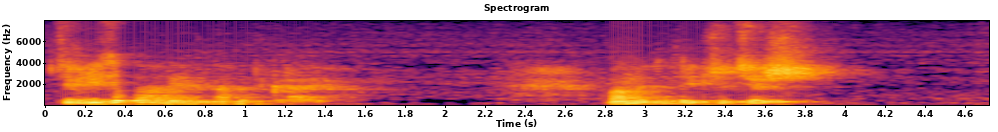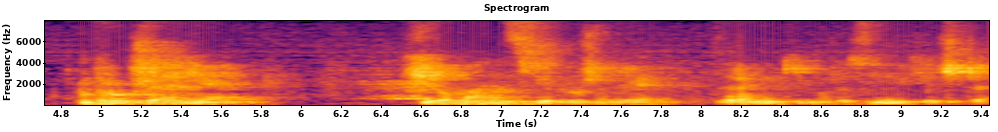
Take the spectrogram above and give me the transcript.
w cywilizowanych nawet krajach. Mamy tutaj przecież wróżenie, chiromancję, wróżenie z ręki, może z innych jeszcze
